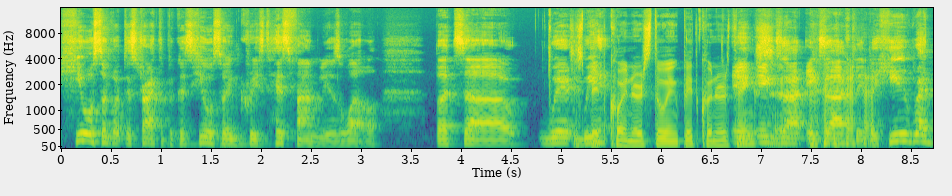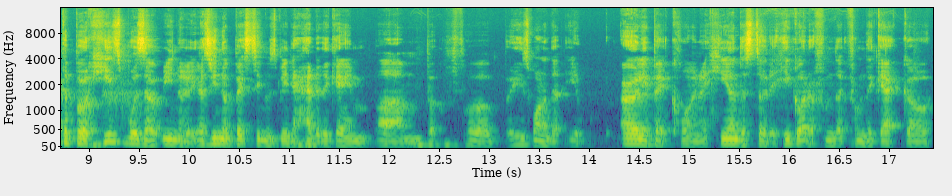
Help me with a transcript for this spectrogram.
he also got distracted because he also increased his family as well. But uh, we're Just we Bitcoiners doing Bitcoiner things. Exactly, exactly. but he read the book. He was a, you know, as you know, Bitstein was being ahead of the game. Um, but uh, he's one of the you know, early Bitcoiner. He understood it. He got it from the from the get go.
